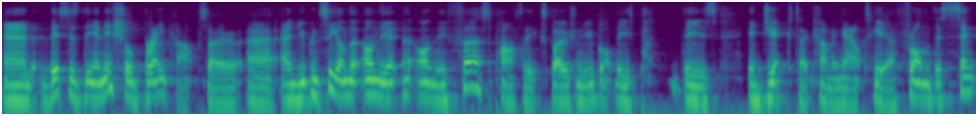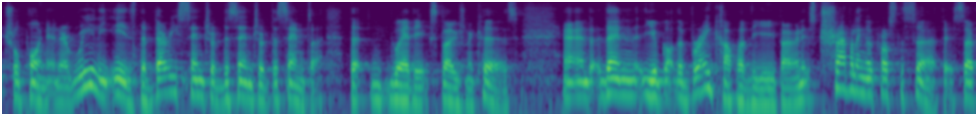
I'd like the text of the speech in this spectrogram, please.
And this is the initial breakup. So, uh, and you can see on the on the on the first part of the explosion, you've got these these ejecta coming out here from this central point, and it really is the very center of the center of the center that where the explosion occurs. And then you've got the breakup of the Evo, and it's traveling across the surface. So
